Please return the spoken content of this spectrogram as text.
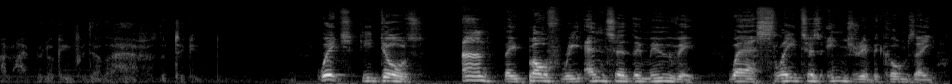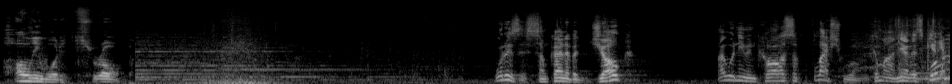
I might be looking for the other half of the ticket. Which he does, and they both re enter the movie, where Slater's injury becomes a Hollywood trope. What is this, some kind of a joke? I wouldn't even call this a flesh wound. Come on, here, let's get him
